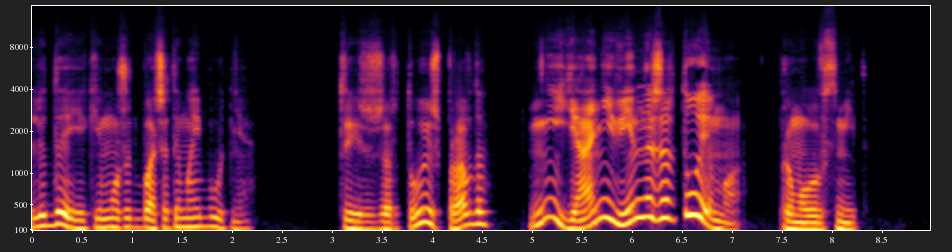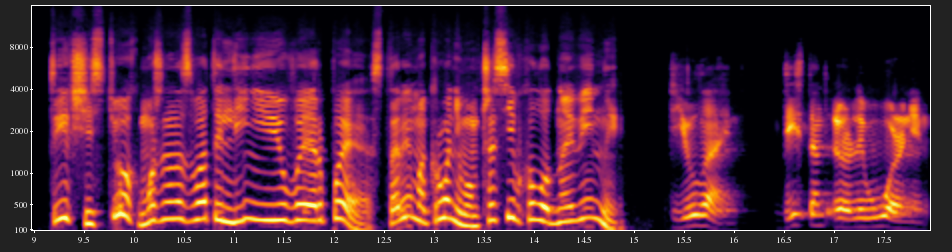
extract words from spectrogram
Людей, які можуть бачити майбутнє. Ти ж жартуєш, правда? Ні я, ні він не жартуємо, промовив Сміт. Тих шістьох можна назвати лінією ВРП, старим акронімом часів холодної війни. Due-Line – Distant Early Warning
